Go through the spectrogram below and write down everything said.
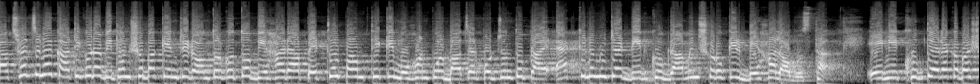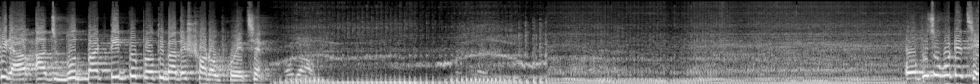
কাছাড় জেলার কাটিগড়া বিধানসভা কেন্দ্রের অন্তর্গত বেহারা পেট্রোল পাম্প থেকে মোহনপুর বাজার পর্যন্ত প্রায় এক কিলোমিটার দীর্ঘ গ্রামীণ সড়কের বেহাল অবস্থা। এই নিয়ে ক্ষুব্ধ এলাকাবাসীরা আজ বুধবার তীব্র প্রতিবাদে সরব হয়েছেন। অভিযোগ উঠেছে,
